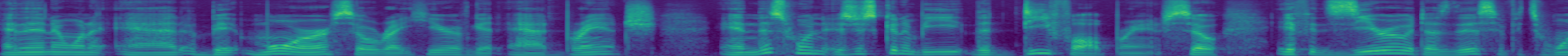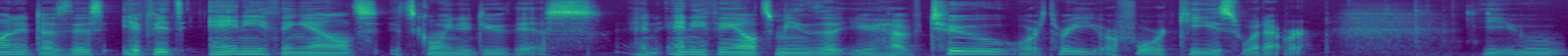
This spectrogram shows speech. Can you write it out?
And then I want to add a bit more. So right here, I've got add branch. And this one is just going to be the default branch. So if it's zero, it does this. If it's one, it does this. If it's anything else, it's going to do this. And anything else means that you have two or three or four keys, whatever. You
